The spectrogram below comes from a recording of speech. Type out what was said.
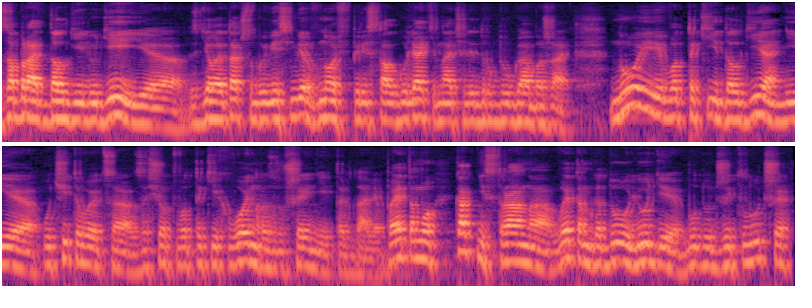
забрать долги людей э, сделать так, чтобы весь мир вновь перестал гулять и начали друг друга обожать. Ну и вот такие долги, они учитываются за счет вот таких войн, разрушений и так далее. Поэтому, как ни странно, в этом году люди будут жить лучше.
